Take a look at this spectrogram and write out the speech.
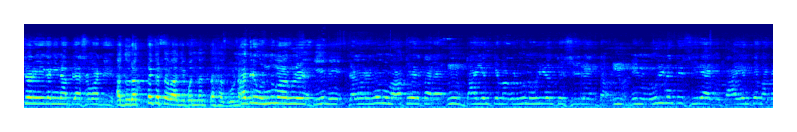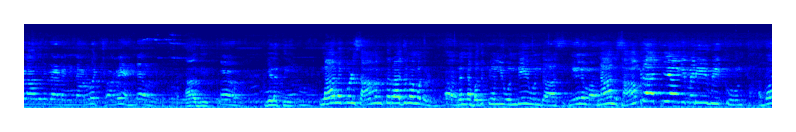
ಚೊರೆ ಈಗ ನೀನು ಅಭ್ಯಾಸ ಮಾಡಿ ಅದು ರಕ್ತಗತವಾಗಿ ಬಂದಂತಹ ಗುಣ. ಆದ್ರೆ ಒಂದು ಮಗಳು ಏನೇ? ಕೆಲವರೆಲ್ಲ ಒಂದು ಮಾತು ಹೇಳ್ತಾರೆ. ತಾಯಿಯಂತೆ ಮಗಳು ನೂಲಿನಂತೆ ಸೀರೆ ಅಂತ. ನೀನು ನೂಲಿನಂತೆ ಸೀರೆ ಆಗಿ ತಾಯಿಯಂತೆ ಮಗಳಾಗುದು ಬೇಡ ನಿನ್ನ ಅಮ್ಮ ಚೊರೆ ಅಂಡೆ ಅವಳು? ಆದೀತು ಗೆಳತಿ ನಾನೊಬ್ಬಳು ಸಾಮಂತರಾಜನ ಮಗಳು. ನನ್ನ ಬದುಕಿನಲ್ಲಿ ಒಂದೇ ಒಂದು ಆಸೆ. ಏನಮ್ಮ? ನಾನು ಸಾಮ್ರಾಜ್ಞಿಯಾಗಿ ಮೆರೆಯಬೇಕು ಅಂತ. ಅಬ್ಬಾ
